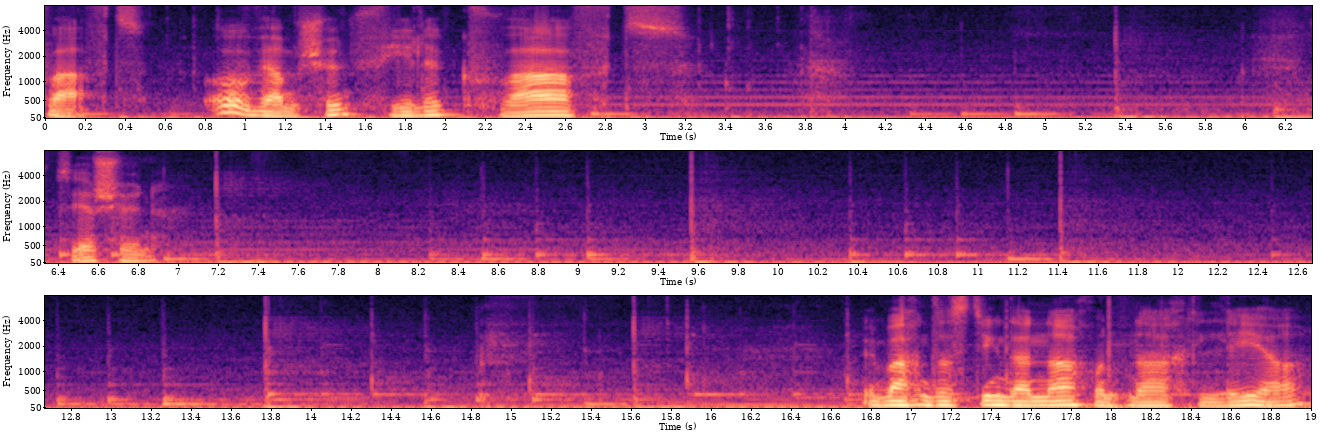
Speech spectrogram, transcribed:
Crafts. Oh, wir haben schön viele Crafts. Sehr schön. Wir machen das Ding dann nach und nach leer.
